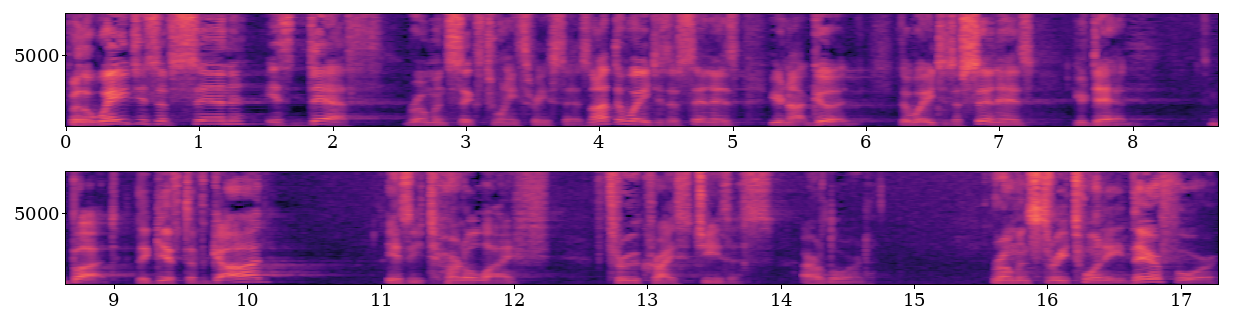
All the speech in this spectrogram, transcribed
For the wages of sin is death, Romans 6:23 says. Not the wages of sin is you're not good. The wages of sin is you're dead. But the gift of God is eternal life through Christ Jesus, our Lord. Romans 3:20 Therefore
